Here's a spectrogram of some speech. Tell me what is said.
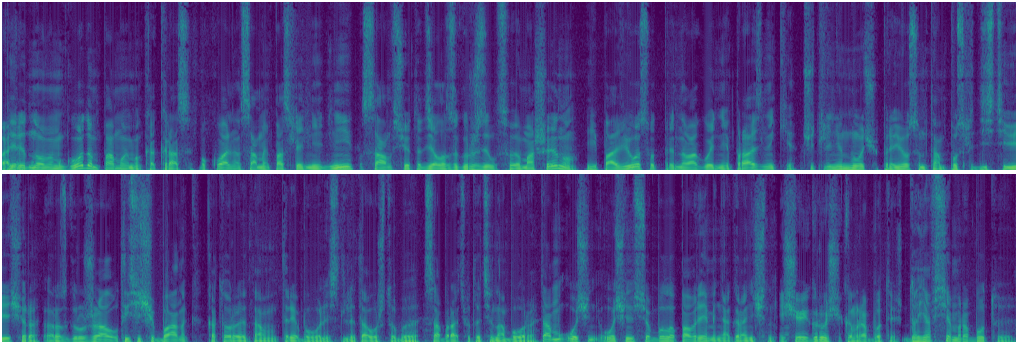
виноваты. перед Новым годом, по-моему, как раз буквально в самые последние дни сам все это дело загрузил в свою машину и повез вот предновогодние праздники. Чуть ли не ночью привез им там после 10 вечера, разгружал тысячи банок, которые там требовались для того, чтобы собрать вот эти наборы. Там очень-очень все было по времени ограничено. Еще и грузчиком работаешь. Да я всем работаю.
